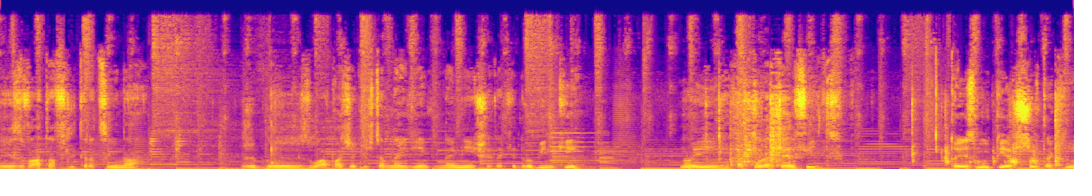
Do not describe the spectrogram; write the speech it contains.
jest wata filtracyjna żeby złapać jakieś tam najmniejsze takie drobinki. No i akurat ten filtr to jest mój pierwszy taki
